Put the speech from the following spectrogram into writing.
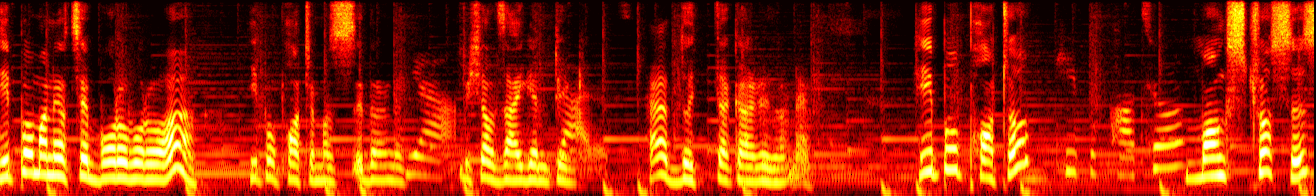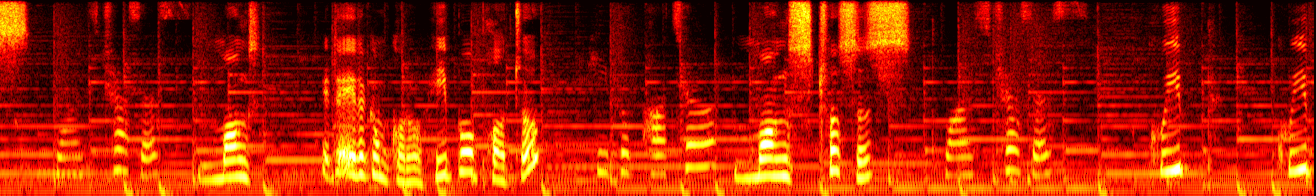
হিপো মানে হচ্ছে বড় বড় হ্যাঁ হিপোফটেমাস এ ধরনের Yeah. বিশাল জাইগেন্টিক Got it. হ্যাঁ দৈত্যাকার এ ধরনের হিপোফটো Hippopoto. Monstroses Monstrous. মংস এটা এরকম করো। Hippopoto hippopoto monstroses monstroses quip quip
